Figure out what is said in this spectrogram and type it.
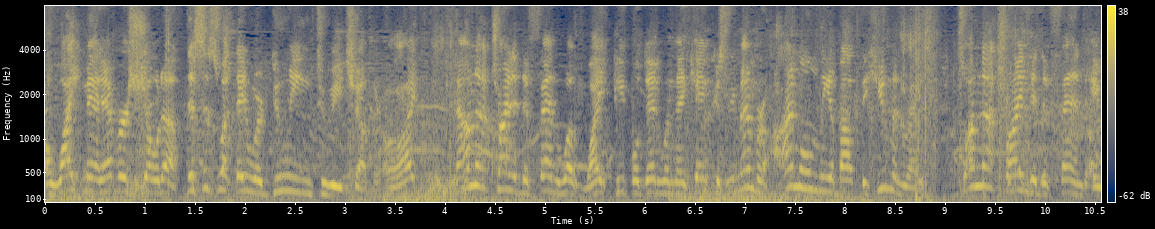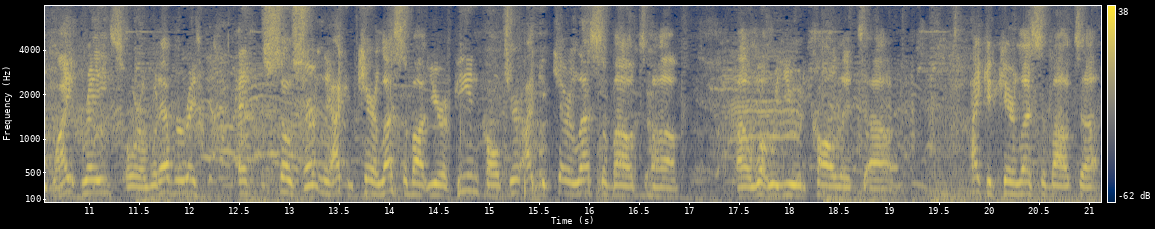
a white man ever showed up. This is what they were doing to each other. All right. Now I'm not trying to defend what white people did when they came, because remember, I'm only about the human race. So I'm not trying to defend a white race or whatever race. And so certainly I could care less about European culture. I could care less about uh, uh, what you would call it. Uh, I could care less about uh,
